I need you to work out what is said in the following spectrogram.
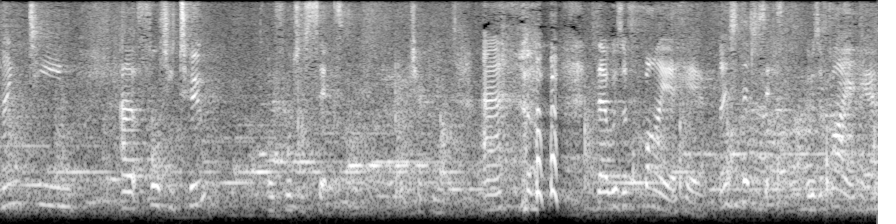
1942 or 46, I'm checking out, um, there was a fire here. 1936, there was a fire here,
